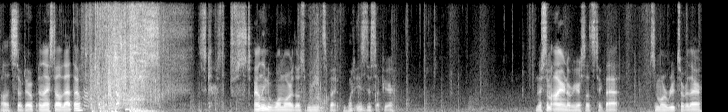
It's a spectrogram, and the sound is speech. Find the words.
Oh, that's so dope. And I still have that, though? I only need one more of those meats, but what is this up here? And there's some iron over here, so let's take that. Some more roots over there.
